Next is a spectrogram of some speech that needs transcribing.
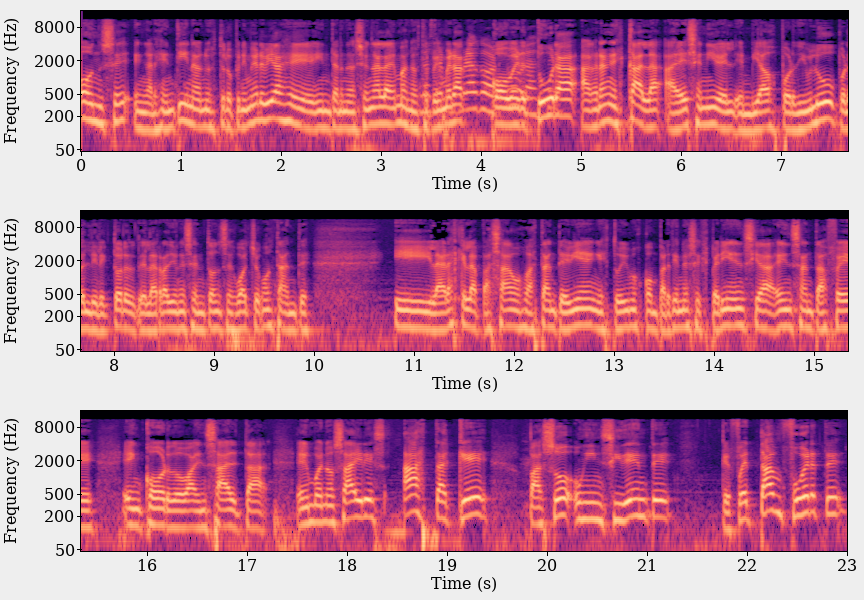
11 en Argentina, nuestro primer viaje internacional, además, nuestra, primera, cobertura, a gran escala, a ese nivel, enviados por Diblu, por el director de la radio en ese entonces, Guacho Constante. Y la verdad es que la pasamos bastante bien, estuvimos compartiendo esa experiencia en Santa Fe, en Córdoba, en Salta, en Buenos Aires, hasta que pasó un incidente que fue tan fuerte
